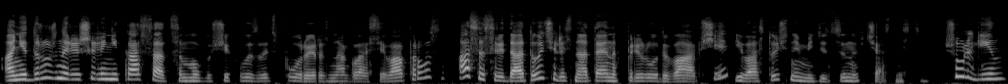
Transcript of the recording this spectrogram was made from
они дружно решили не касаться могущих вызвать споры и разногласия вопросов, а сосредоточились на тайнах природы вообще и восточной медицины в частности. Шульгин,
